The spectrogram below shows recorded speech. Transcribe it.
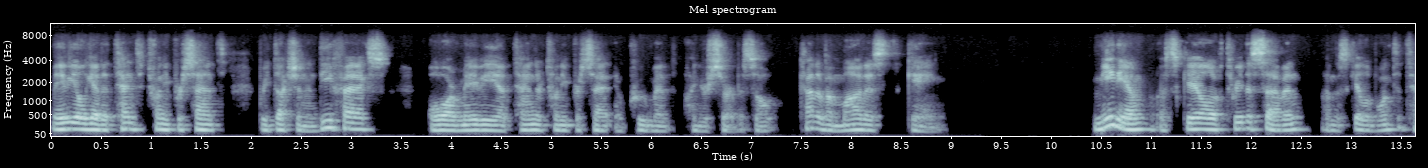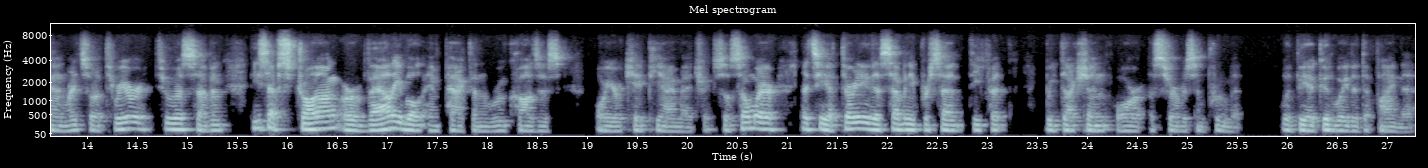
maybe you'll get a 10 to 20% reduction in defects, or maybe a 10 or 20% improvement on your service. So kind of a modest gain medium, a scale of three to seven, on the scale of one to 10, right? So a three or two or seven, these have strong or valuable impact on the root causes or your KPI metric. So somewhere, let's see, a 30 to 70% defect reduction or a service improvement would be a good way to define that.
